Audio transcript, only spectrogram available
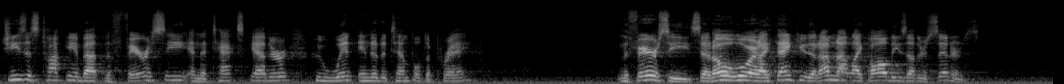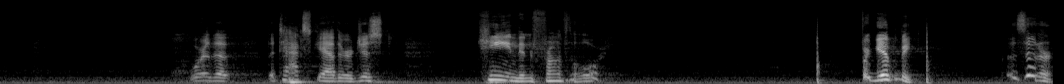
Jesus talking about the Pharisee and the tax gatherer who went into the temple to pray? And the Pharisee said, Oh Lord, I thank you that I'm not like all these other sinners. Where the, the tax gatherer just keened in front of the Lord. Forgive me, a sinner.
